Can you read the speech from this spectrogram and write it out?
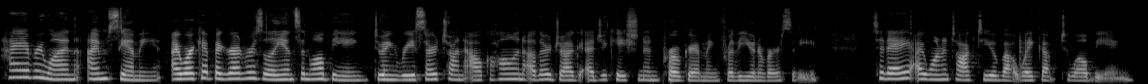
Hi everyone, I'm Sammy. I work at Big Red Resilience and Wellbeing, doing research on alcohol and other drug education and programming for the university. Today, I want to talk to you about Wake Up to Wellbeing.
